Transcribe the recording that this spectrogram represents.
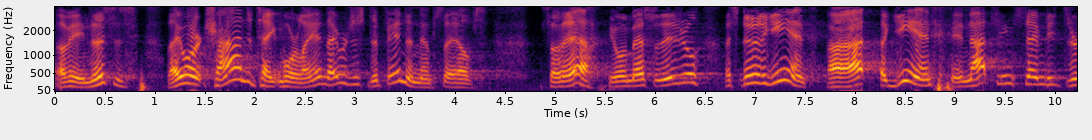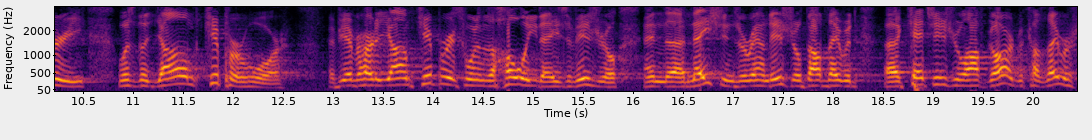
I mean, this is, they weren't trying to take more land, they were just defending themselves. So, yeah, you want to mess with Israel? Let's do it again. All right, again, in 1973 was the Yom Kippur War. Have you ever heard of Yom Kippur? It's one of the holy days of Israel. And uh, nations around Israel thought they would uh, catch Israel off guard because they were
